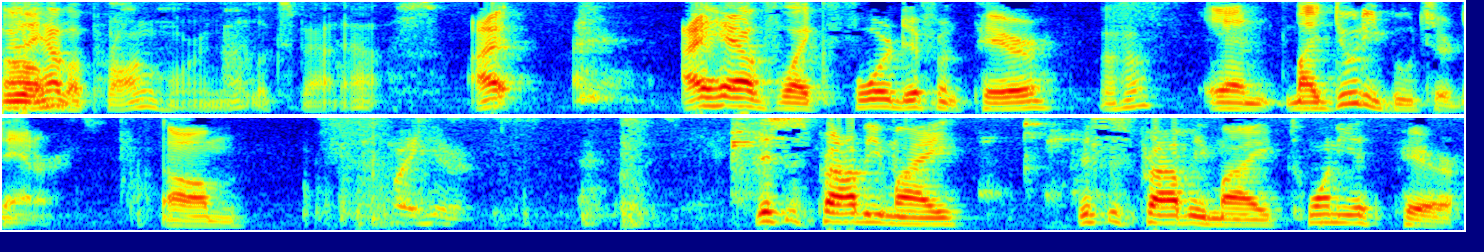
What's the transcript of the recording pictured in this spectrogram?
Ooh, they Um, have a pronghorn. That looks badass. I I have like four different pair, Uh-huh. and my duty boots are Danner. Um, right here. This is probably my this is probably my twentieth pair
